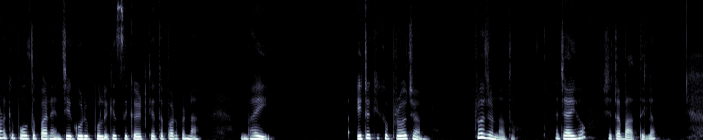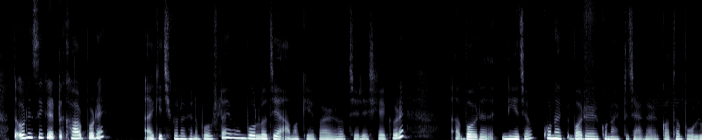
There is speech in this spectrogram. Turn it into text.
অনেকে বলতে পারেন যে গরিব বলে কি সিগারেট খেতে পারবে না। ভাই, এটা কি খুব প্রয়োজন? প্রয়োজন না তো। যাই হোক, সেটা বাদ দিলাম। তো উনি সিগারেটটা খাওয়ার পরে কিছুক্ষণ ওখানে বসল এবং বলল যে, আমাকে এবার হচ্ছে রেস্কায় করে বর্ডার নিয়ে যাও। কোনো একটা বর্ডারের কোনো একটা জায়গার কথা বলল।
